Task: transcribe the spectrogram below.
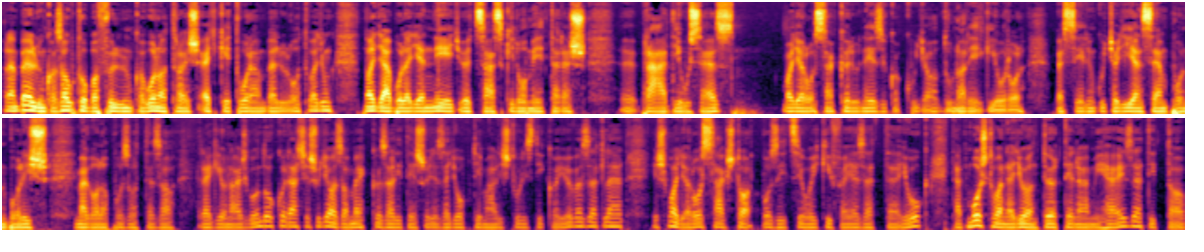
hanem belülünk az autóba, fölülünk a vonatra, és egy-két órán belül ott vagyunk. Nagyjából egy ilyen 4-500 kilométeres rádiusz ez, Magyarország körül nézzük, akkor ugye a Duna régióról beszélünk, úgyhogy ilyen szempontból is megalapozott ez a regionális gondolkodás, és ugye az a megközelítés, hogy ez egy optimális turisztikai övezet lehet, és Magyarország startpozíciói kifejezetten jók. Tehát most van egy olyan történelmi helyzet, itt a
